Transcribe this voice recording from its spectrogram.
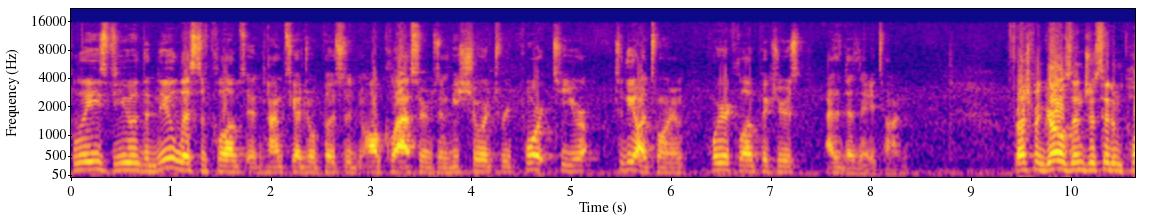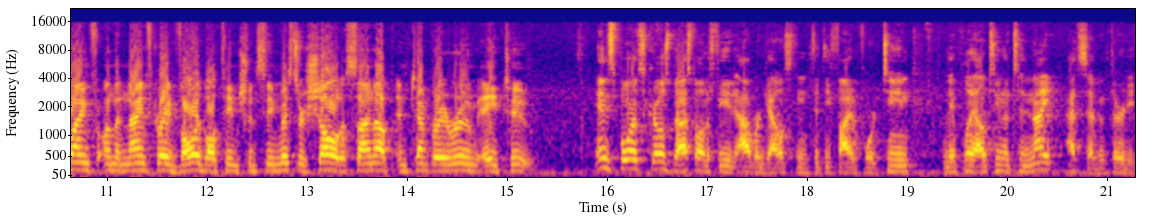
Please view the new list of clubs and time schedule posted in all classrooms and be sure to report to, your, to the auditorium for your club pictures at the designated time. Freshman girls interested in playing for, on the ninth grade volleyball team should see Mr. Shaw to sign up in temporary room A2. In sports, girls basketball defeated Albert Gallatin 55-14, and they play Altoona tonight at 7:30.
